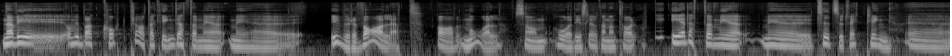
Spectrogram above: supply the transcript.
När vi, om vi bara kort pratar kring detta med, med urvalet av mål som HD i slutändan tar upp. Är detta med, med tidsutveckling, eh,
